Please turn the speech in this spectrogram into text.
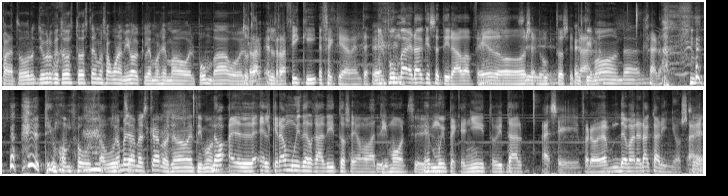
para todos. Yo creo que todos, todos tenemos algún amigo al que le hemos llamado el Pumba o el, Ra- el Rafiki. Efectivamente. El Pumba era el que se tiraba pedos, Sí, eructos y el tal. timón, ¿no? tal. Claro. timón me gusta mucho. No me llames Carlos, llámame Timón. No, el, el que era muy delgadito se llamaba Sí, Timón. Es muy pequeñito y tal. Así, pero de, de manera cariñosa. ¿eh?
